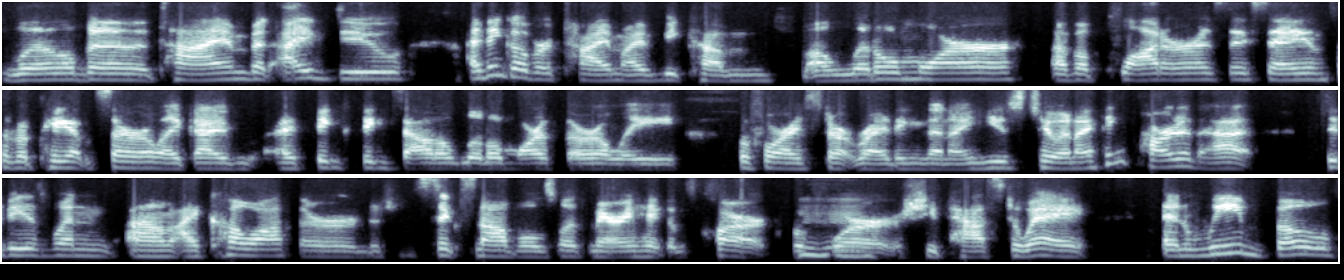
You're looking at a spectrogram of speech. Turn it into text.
little bit of time. But I do, I think over time I've become a little more of a plotter, as they say, instead of a pantser. Like I, I think things out a little more thoroughly before I start writing than I used to. And I think part of that to be is when um, I co-authored six novels with Mary Higgins Clark mm-hmm. before mm-hmm. she passed away. And we both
